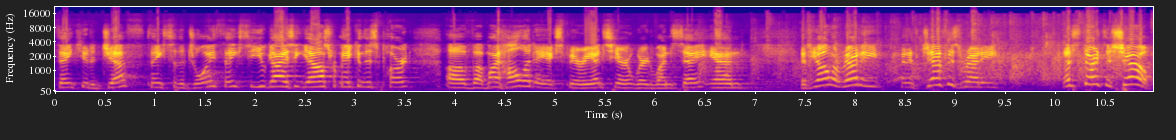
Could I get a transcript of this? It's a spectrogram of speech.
thank you to Jeff. Thanks to the Joy. Thanks to you guys and gals for making this part of uh, my holiday experience here at Weird Wednesday. And if y'all are ready, and if Jeff is ready, let's start the show.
